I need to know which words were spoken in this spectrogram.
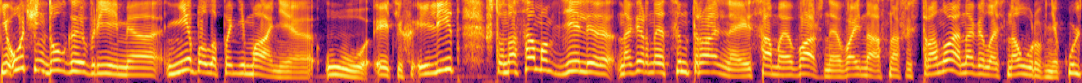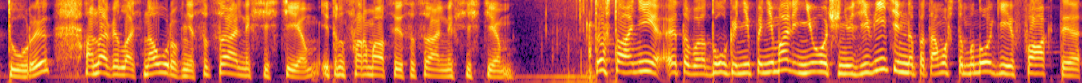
И очень долгое время не было понимания у этих элит, что на самом деле, наверное, центральная и самая важная война с нашей страной, она велась на уровне культуры, она велась на уровне социальных систем и трансформации социальных систем. То, что они этого долго не понимали, не очень удивительно, потому что многие факты,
